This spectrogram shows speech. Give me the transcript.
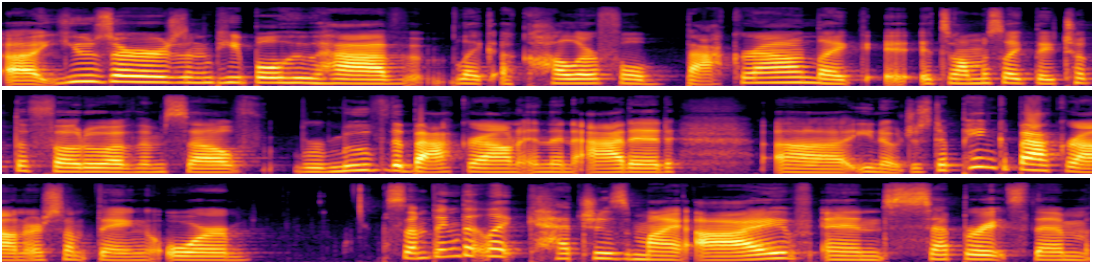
uh, users and people who have like a colorful background. Like it's almost like they took the photo of themselves, removed the background, and then added, uh, you know, just a pink background or something, or something that like catches my eye and separates them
